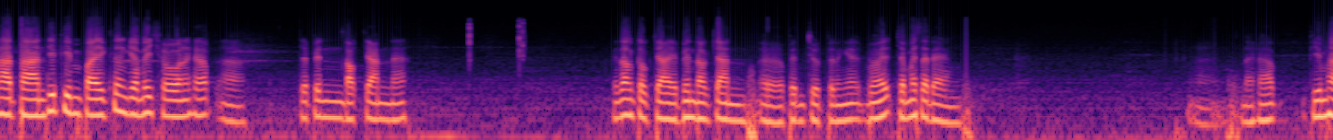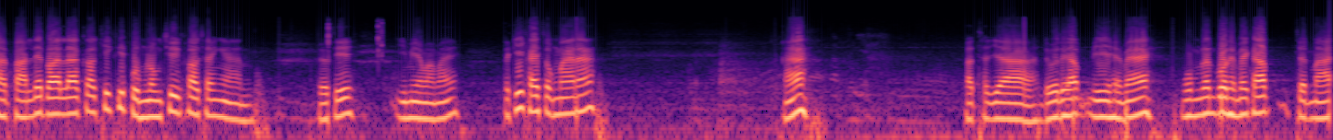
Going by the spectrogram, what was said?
รหัสผ่านที่พิมพ์ไปเครื่องจะไม่โชว์นะครับ อ่า จะเป็นดอกจันนะ ไม่ต้องตกใจเป็นดอกจันเออเป็นจุดเป็นอย่างเงี้ยจะไม่แสดงนะครับพิมพ์รหัสผ่านเรียบร้อยแล้วก็คลิกที่ปุ่มลงชื่อเข้าใช้งานเดี๋ยวทีอีเมลมาไหมตะกี้ใครส่งมานะฮะปัทยาดูดิครับมีเห็นไหมมุมด้านบนเห็นไหมครับ จดหมาย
